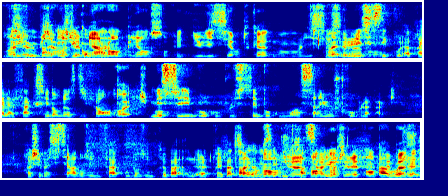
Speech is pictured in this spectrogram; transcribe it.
moi j'aime bien j'aime bien l'ambiance en fait du lycée en tout cas dans mon lycée Ouais, le lycée c'est cool. Après la fac c'est une ambiance différente, ouais mais c'est beaucoup plus, c'est beaucoup moins sérieux je trouve la fac. Après je sais pas si tu iras dans une fac ou dans une prépa. La prépa par exemple c'est ultra pas sérieux. non, j'irai pas en Ah, moi, prépa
